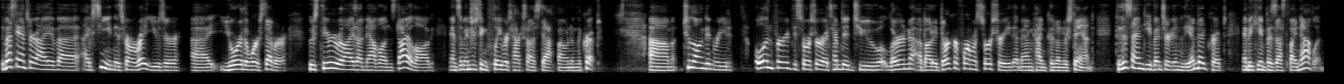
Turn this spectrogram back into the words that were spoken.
the best answer I've uh, I've seen is from a Reddit user, uh, "You're the worst ever," whose theory relies on Navlin's dialogue and some interesting flavor text on a staff found in the crypt. Um, too long didn't read. Olenford, the sorcerer, attempted to learn about a darker form of sorcery that mankind could understand. To this end, he ventured into the undead crypt and became possessed by Navlin.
